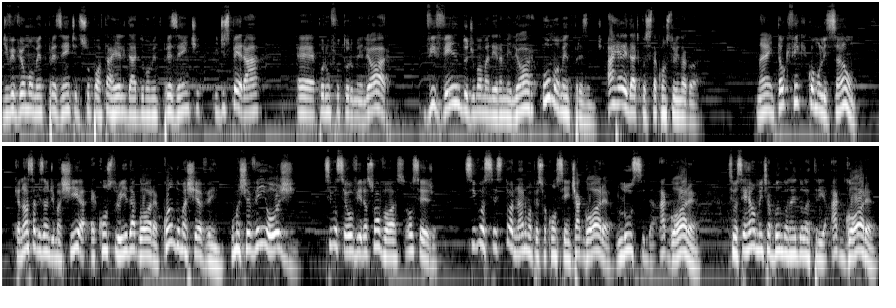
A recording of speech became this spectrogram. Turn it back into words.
de viver o momento presente, de suportar a realidade do momento presente e de esperar é, por um futuro melhor, vivendo de uma maneira melhor o momento presente, a realidade que você está construindo agora. Né? Então que fique como lição que a nossa visão de Machia é construída agora. Quando o Machia vem? O Machia vem hoje, se você ouvir a sua voz. Ou seja, se você se tornar uma pessoa consciente agora, lúcida, agora, se você realmente abandonar a idolatria agora,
